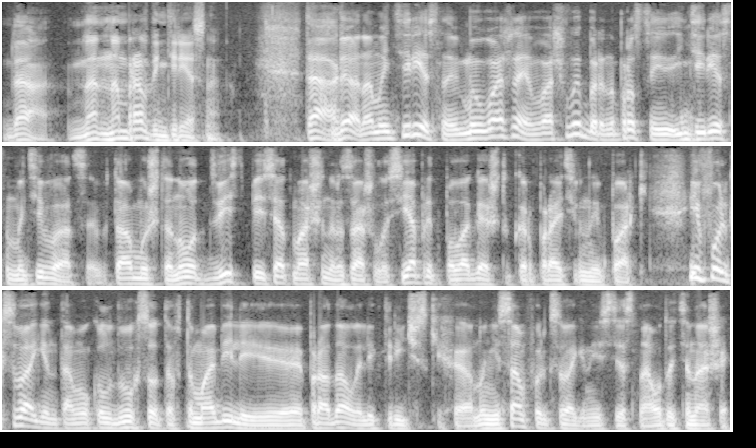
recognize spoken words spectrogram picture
Да, нам правда интересно. Так. Да, нам интересно. Мы уважаем ваш выбор, но просто интересна мотивация. Потому что, ну, вот 250 машин разошлось. Я предполагаю, что корпоративные парки. И Volkswagen там около 200 автомобилей э, продал электрических. Ну, не сам Volkswagen, естественно, а вот эти наши.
